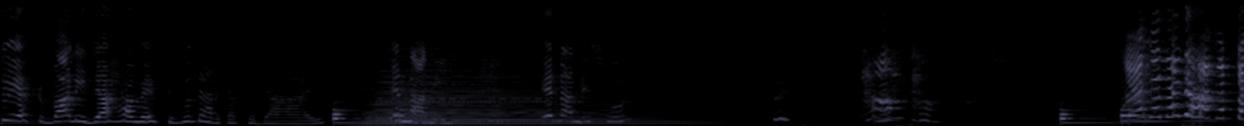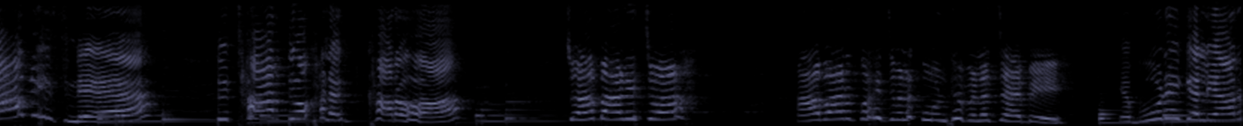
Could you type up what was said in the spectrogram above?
তুই একটু বাড়ি যা আমি একটু গুধার কাছে যাই। এ নানি এ নানি শুন। তুই থাম থাম। আগে নানি হাতে টানিস নে। তুই ছাড় তুই ওখানে খারো হা। চ বাড়ি চ। আবার কইছে বলে কুণ্ঠে বেলা যাবে এ বুড়ি গেলি আর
